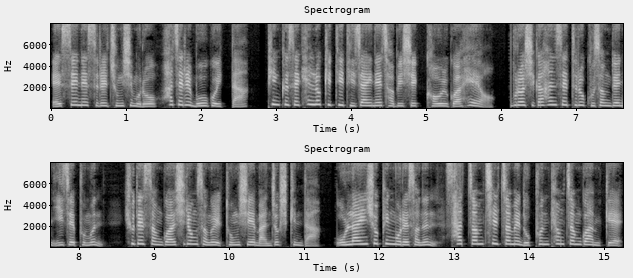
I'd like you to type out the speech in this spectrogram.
SNS를 중심으로 화제를 모으고 있다. 핑크색 헬로키티 디자인의 접이식 거울과 헤어, 브러쉬가 한 세트로 구성된 이 제품은 휴대성과 실용성을 동시에 만족시킨다. 온라인 쇼핑몰에서는 4.7점의 높은 평점과 함께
